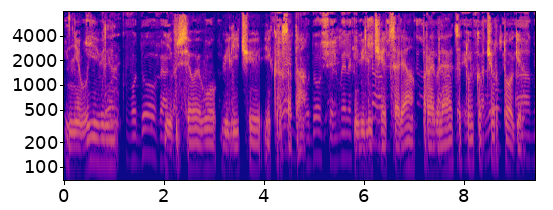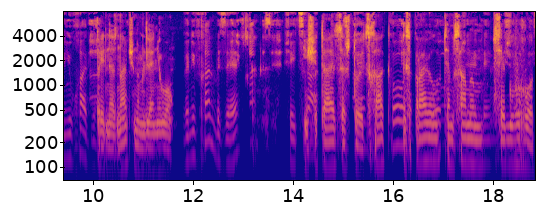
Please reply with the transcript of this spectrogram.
не выявили и все его величие и красота. И величие царя проявляется только в чертоге, предназначенном для него. И считается, что Ицхак исправил тем самым все гвурот,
